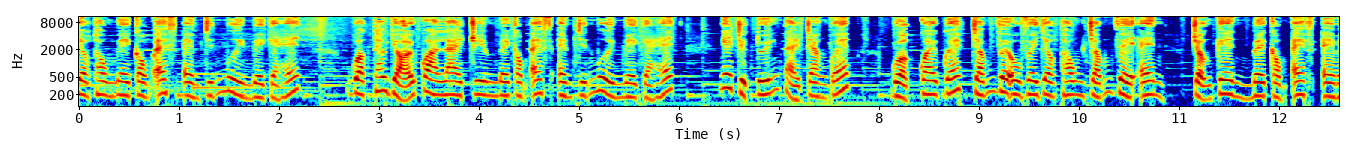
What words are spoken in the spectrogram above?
Giao thông Mê Công FM 90 MHz hoặc theo dõi qua livestream Mê Công FM 90 MHz, nghe trực tuyến tại trang web hoặc quay web.vovgiao thông.vn, chọn kênh Mê Công FM.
